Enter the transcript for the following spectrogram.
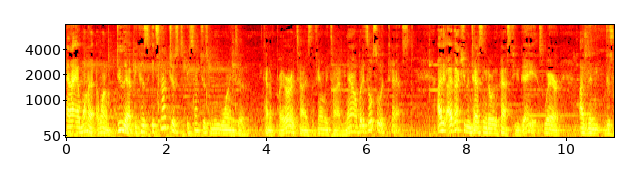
And I, I wanna, I wanna do that because it's not just, it's not just me wanting to kind of prioritize the family time now, but it's also a test. I, have actually been testing it over the past few days where I've been just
